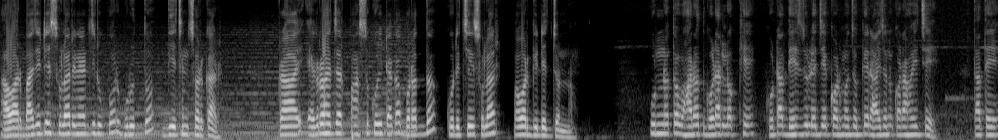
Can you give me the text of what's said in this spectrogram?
আবার বাজেটে সোলার এনার্জির উপর গুরুত্ব দিয়েছেন সরকার। প্রায় এগারো হাজার পাঁচশো কোটি টাকা বরাদ্দ করেছে সোলার পাওয়ার গ্রিডের জন্য। উন্নত ভারত গড়ার লক্ষ্যে গোটা দেশ জুড়ে যে কর্মযজ্ঞের আয়োজন করা হয়েছে, তাতে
